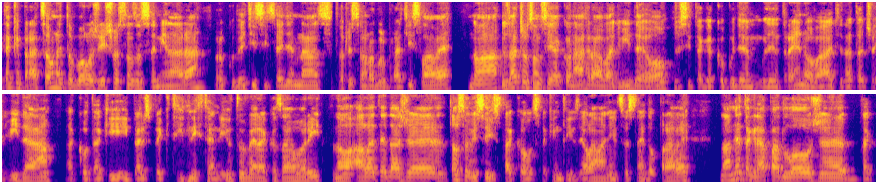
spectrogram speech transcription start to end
Také pracovné to bolo, že išiel som zo seminára v roku 2017, ktorý som robil v Bratislave. No a začal som si ako nahrávať video, že si tak ako budem, budem trénovať, natáčať videá, ako taký perspektívny ten youtuber, ako sa hovorí. No ale teda, že to súvisí s, takou, s takým tým vzdelávaním cestnej doprave. No a mňa tak napadlo, že tak,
